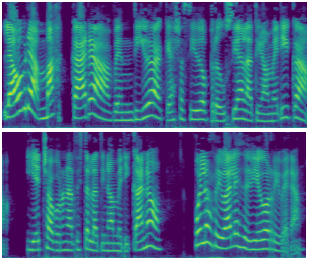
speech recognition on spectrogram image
La obra más cara vendida que haya sido producida en Latinoamérica y hecha por un artista latinoamericano fue Los rivales de Diego Rivera,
